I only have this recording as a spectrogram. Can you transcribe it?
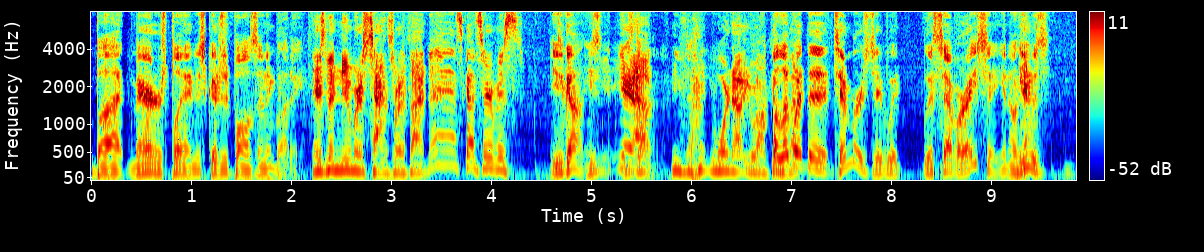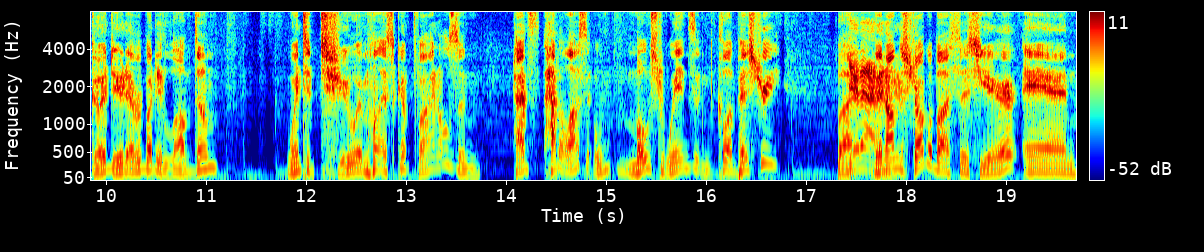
but Mariners playing as good as ball as anybody. There's been numerous times where I thought, eh, Scott Servais, He's gone. He's, you're he's done. You've worn out. You're welcome. But look But what the Timbers did with with Savarese. You know, he Yeah. was good, dude. Everybody loved him. Went to two MLS Cup finals and had had a lot of, most wins in club history. But been on the struggle bus this year, and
